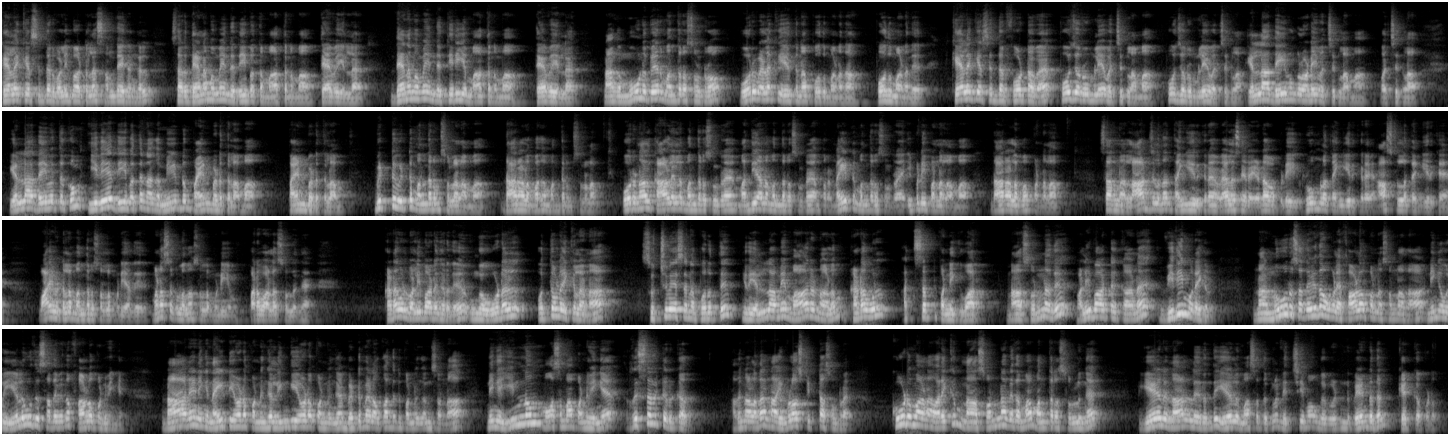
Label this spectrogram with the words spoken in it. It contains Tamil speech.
கேளக்கியர் சித்தர் வழிபாட்டில் சந்தேகங்கள். சார் தினமுமே இந்த தீபத்தை மாற்றணுமா தேவையில்லை. தினமுமே இந்த திரியை மாற்றணுமா தேவையில்லை. நாங்கள் மூணு பேர் மந்திரம் சொல்கிறோம் ஒரு விளக்கு ஏற்றுனா போதுமானதா? போதுமானது. கேளக்கியர் சித்தர் ஃபோட்டோவை பூஜை ரூம்லேயே வச்சுக்கலாமா? பூஜை ரூம்லேயே வச்சுக்கலாம். எல்லா தெய்வங்களோடையும் வச்சுக்கலாமா? வச்சுக்கலாம். எல்லா தெய்வத்துக்கும் இதே தீபத்தை நாங்கள் மீண்டும் பயன்படுத்தலாமா? பயன்படுத்தலாம். விட்டு விட்டு மந்திரம் சொல்லலாமா? தாராளமாக மந்திரம் சொல்லலாம். ஒரு நாள் காலையில் மந்திரம் சொல்கிறேன் மத்தியானம் மந்திரம் சொல்கிறேன் அப்புறம் நைட்டு மந்திரம் சொல்கிறேன் இப்படி பண்ணலாமா? தாராளமாக பண்ணலாம். சார் நான் லாட்ஜில் தான் தங்கியிருக்கிறேன். வேலை செய்கிற இடம் அப்படி. ரூமில் தங்கியிருக்கிறேன். ஹாஸ்டலில் தங்கியிருக்கேன். வாய்விட்டெல்லாம் மந்திரம் சொல்ல முடியாது. மனசுக்குள்ளே தான் சொல்ல முடியும். பரவாயில்ல சொல்லுங்கள் கடவுள் வழிபாடுங்கிறது உங்கள் உடல் ஒத்துழைக்கலைன்னா சுச்சுவேஷனை பொறுத்து இது எல்லாமே மாறினாலும் கடவுள் அக்செப்ட் பண்ணிக்குவார். நான் சொன்னது வழிபாட்டுக்கான விதிமுறைகள். நான் நூறு சதவீதம் உங்களை ஃபாலோ பண்ண சொன்னாதான் நீங்கள் ஒரு எழுபது சதவீதம் ஃபாலோ பண்ணுவீங்க. நானே நீங்கள் நைட்டியோட பண்ணுங்கள் லிங்கியோட பண்ணுங்கள் பெட் மேலே உட்காந்துட்டு பண்ணுங்கன்னு சொன்னால் நீங்கள் இன்னும் மோசமாக பண்ணுவீங்க. ரிசல்ட் இருக்காது. அதனால தான் நான் இவ்வளோ ஸ்ட்ரிக்டாக சொல்கிறேன் கூடுமான வரைக்கும் நான் சொன்ன விதமாக மந்திரம் சொல்லுங்கள் ஏழு நாளில் இருந்து ஏழு மாதத்துக்குள்ளே நிச்சயமாக உங்கள் வேண்டுதல் கேட்கப்படும்.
